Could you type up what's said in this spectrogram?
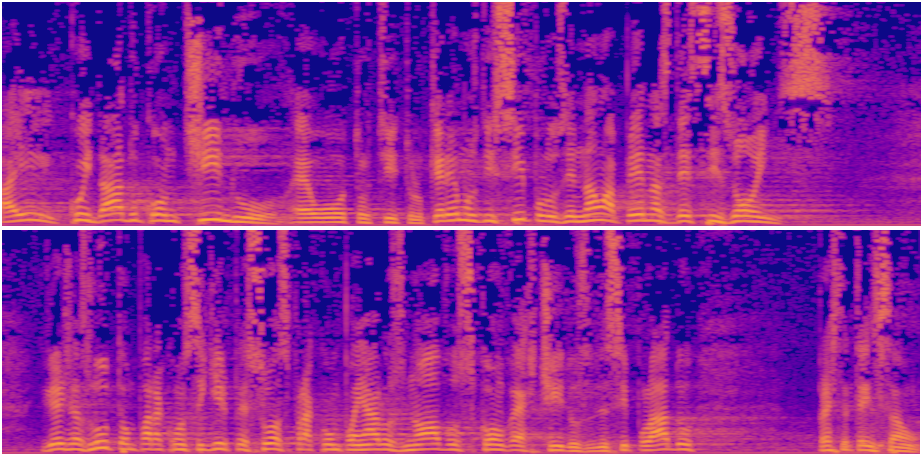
Aí, cuidado contínuo é o outro título. Queremos discípulos e não apenas decisões. Igrejas lutam para conseguir pessoas para acompanhar os novos convertidos. O discipulado, preste atenção,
